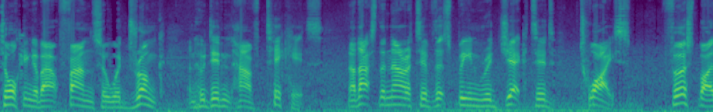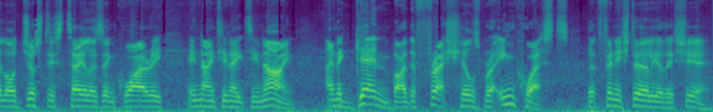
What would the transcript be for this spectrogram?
talking about fans who were drunk and who didn't have tickets. Now that's the narrative that's been rejected twice. First by Lord Justice Taylor's inquiry in 1989, and again by the fresh Hillsborough inquests that finished earlier this year.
